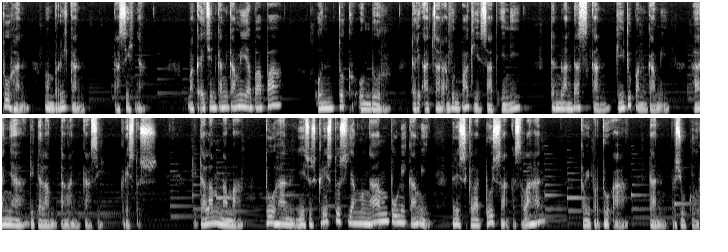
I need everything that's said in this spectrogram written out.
Tuhan memberikan kasihnya. Maka izinkan kami ya Bapa untuk undur dari acara ampun pagi saat ini dan melandaskan kehidupan kami hanya di dalam tangan kasih Kristus. Di dalam nama Tuhan Yesus Kristus yang mengampuni kami dari segala dosa kesalahan, kami berdoa dan bersyukur.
